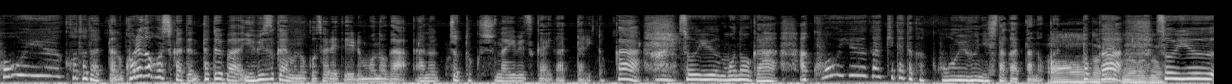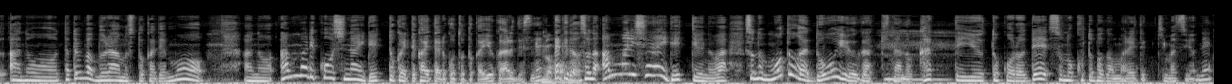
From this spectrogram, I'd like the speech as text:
こういうことだったの。これが欲しかったの。例えば指使いも残されているものが、あの、ちょっと特殊な指使いがあったりとか、はい、そういうものが、あ、こういう楽器だったからこういうふうにしたかったのかとか、そういう、あの、例えばブラームスとかでも、あの、あんまりこうしないでとか言って書いてあることとかよくあるんですね。だけど、そのあんまりしないでっていうのは、その元がどういう楽器なのかっていうところで、その言葉が生まれてきますよね。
